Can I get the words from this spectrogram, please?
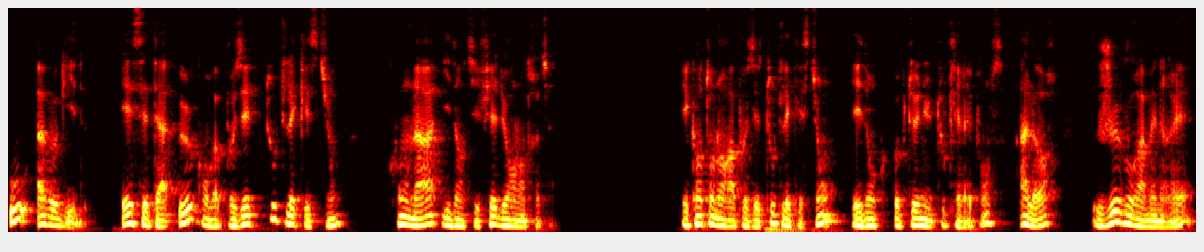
ou à vos guides. Et c'est à eux qu'on va poser toutes les questions qu'on a identifiées durant l'entretien. Et quand on aura posé toutes les questions et donc obtenu toutes les réponses, alors je vous ramènerai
